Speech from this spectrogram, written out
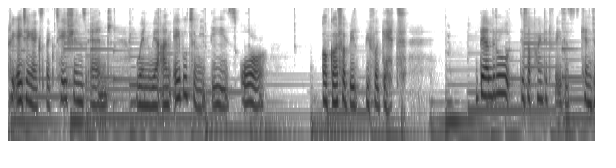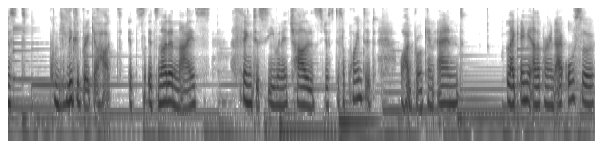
creating expectations, and when we are unable to meet these, or, or God forbid, we forget, their little disappointed faces can just completely break your heart. It's it's not a nice thing to see when a child is just disappointed or heartbroken. And like any other parent i also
